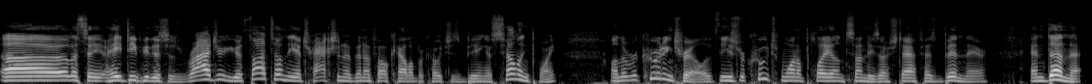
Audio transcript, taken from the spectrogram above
uh, let's say, Hey, DP, this is Roger. Your thoughts on the attraction of NFL caliber coaches being a selling point on the recruiting trail? If these recruits want to play on Sundays, our staff has been there and done that.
